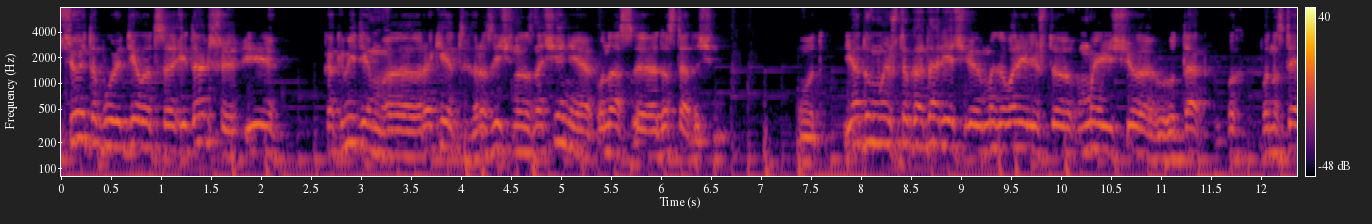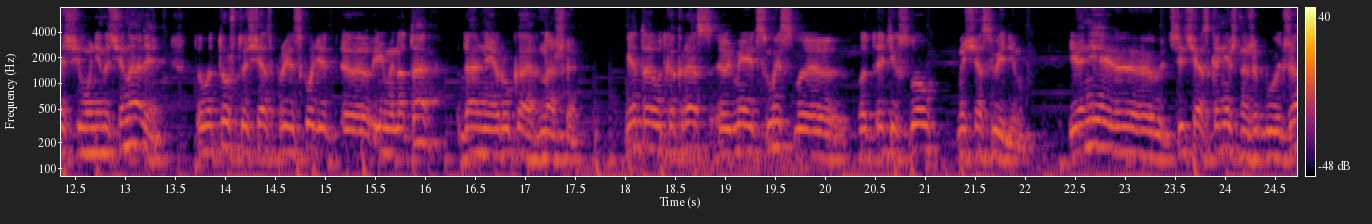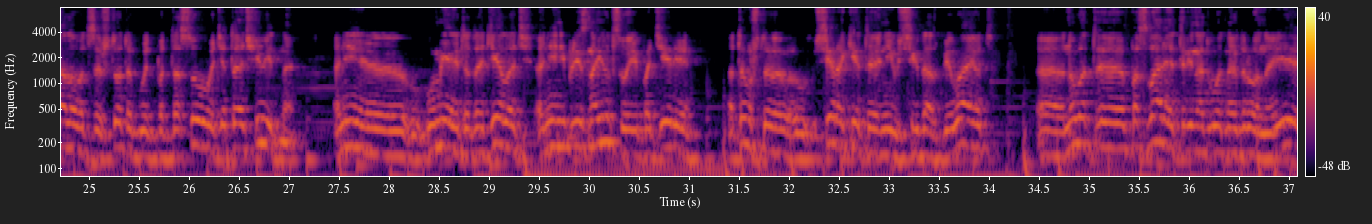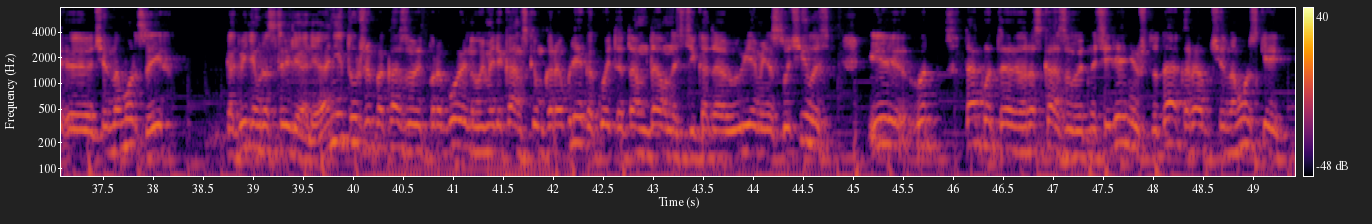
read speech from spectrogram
все это будет делаться и дальше, и, как видим, э, ракет различного назначения у нас э, достаточно. Вот. Я думаю, что когда речь, э, мы говорили, что мы еще вот так по- по-настоящему не начинали, то вот то, что сейчас происходит э, именно так, дальняя рука наша, это вот как раз имеет смысл э, вот этих слов мы сейчас видим. И они э, сейчас, конечно же, будут жаловаться, что-то будет подтасовывать, это очевидно. Они э, умеют это делать, они не признают свои потери, о том, что все ракеты они всегда сбивают. Э, Ну вот э, послали три надводных дрона, и э, черноморцы их, как видим, расстреляли. Они тут же показывают пробоину в американском корабле какой-то там давности, когда в Йемене случилось. И вот так вот рассказывают населению, что да, корабль Черноморский,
